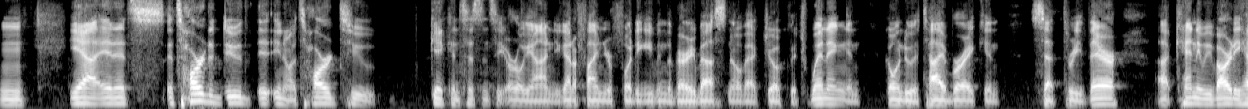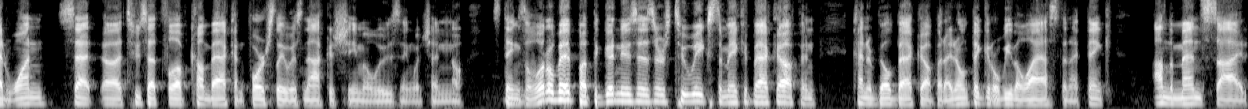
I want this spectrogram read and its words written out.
mm, yeah, and it's it's hard to do. You know, it's hard to get consistency early on. You got to find your footing. Even the very best, Novak Djokovic winning and going to a tiebreak in set three there. Uh, Kenny, we've already had one set, uh, two sets of love come back. Unfortunately, it was Nakashima losing, which I know stings a little bit. But the good news is there's two weeks to make it back up and kind of build back up. But I don't think it'll be the last. And I think on the men's side,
